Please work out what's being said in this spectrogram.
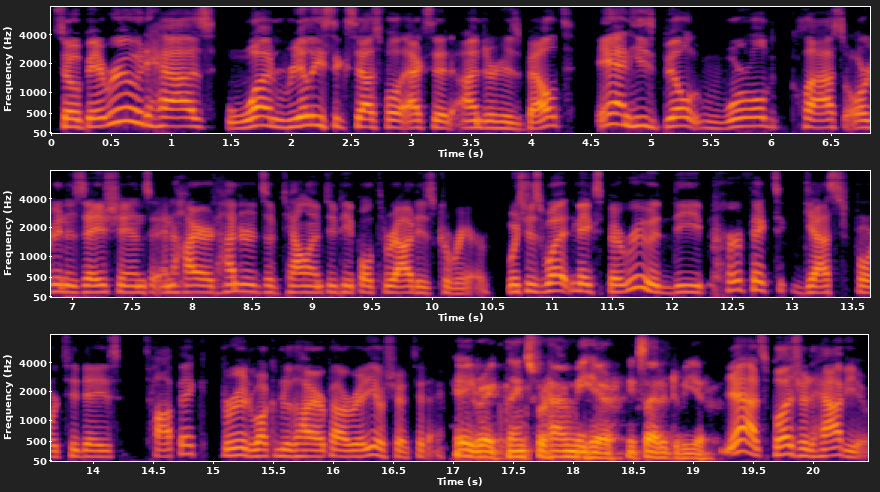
So Beerud has one really successful exit under his belt, and he's built world class organizations and hired hundreds of talented people throughout his career, which is what makes Beerud the perfect guest for today's topic. Beerud, welcome to the Hire Power Radio Show today. Hey, Rick. Thanks for having me here. Excited to be here. Yeah, it's a pleasure to have you.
